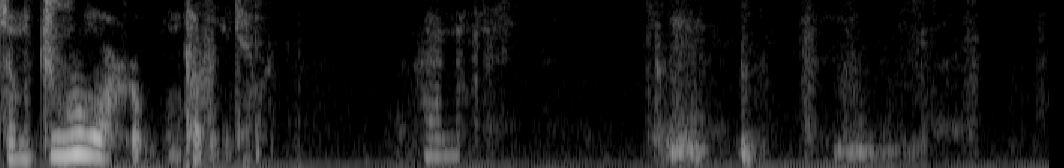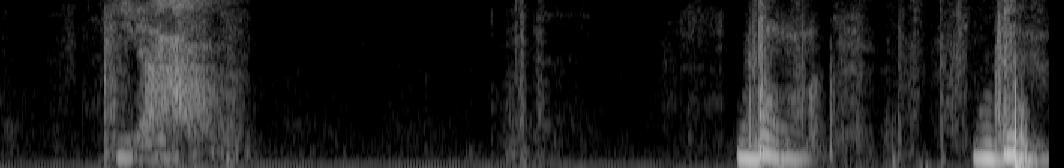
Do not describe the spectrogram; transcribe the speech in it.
Some drawer. I'm covering the camera. And yeah. Boom. Boom.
